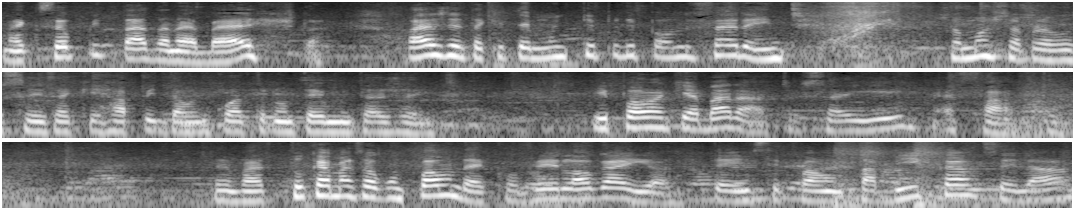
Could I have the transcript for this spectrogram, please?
Não é que seu pitada, né? Besta. Olha, gente, aqui tem muito tipo de pão diferente. Deixa eu mostrar pra vocês aqui rapidão, enquanto não tem muita gente. E pão aqui é barato. Isso aí é fato. Tem vários- Tu quer mais algum pão, Deco? Vê logo aí, ó. Tem esse pão tabica, sei lá.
